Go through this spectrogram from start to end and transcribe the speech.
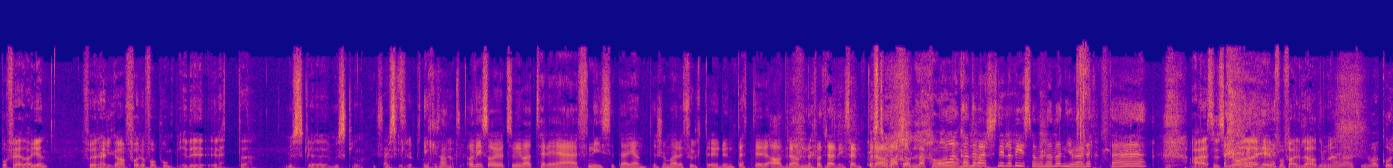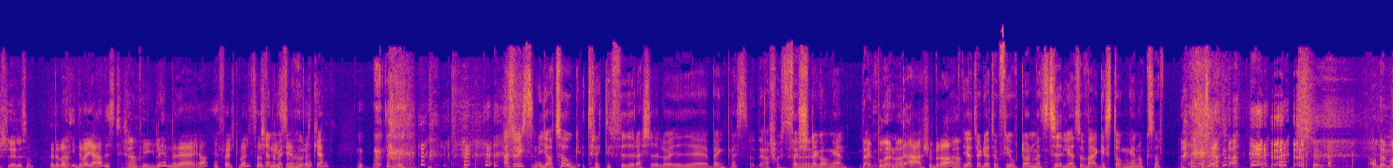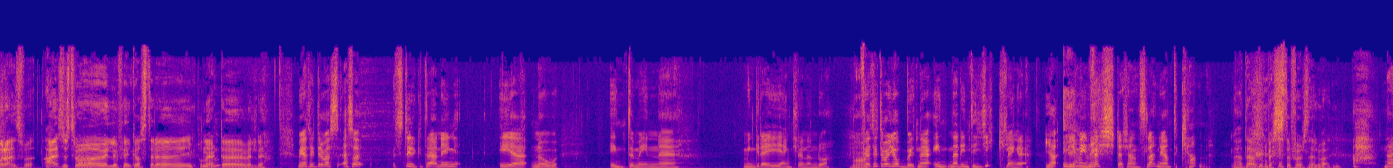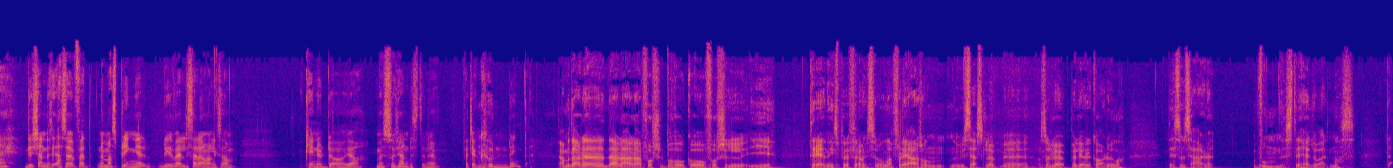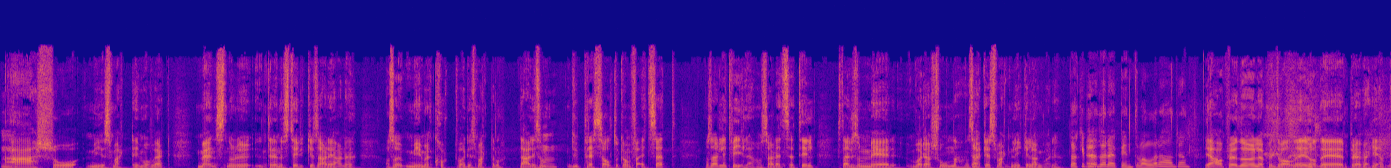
på fredagen før helga for å få pump i de rette muskle, musklene. Ikke sant? Og vi så jo ut som vi var tre fnisete jenter som bare fulgte rundt etter Adrian på Och treningssenteret. Og var sånn på Å, kan du være så snill å vise meg hvordan man gjør dette? Nei, jeg syns ikke det var helt forferdelig å ha det med. Jeg synes det var koselig, liksom. Det var, det var ja, det var kjempehyggelig, men det, ja, jeg følte meg litt Jag sånn kjenner meg som fnisejente. Hulken. alltså visst, jag tog 34 kilo i eh, bänkpress. Det er faktisk Første Första gången. Det er imponerende. Det er så bra. Ja. Jag trodde jag tog 14 men tydligen så väger stången också. Ja, det må regnes med. Nei, jeg syns dere var veldig flinke. ass. Dere imponerte veldig. Men jeg tyckte det var, altså, styrketräning er nog inte min, eh, min grej egentligen ändå. For För jag tyckte det var jobbigt när, jag när det inte gick längre. Ja, Det är min verste värsta känsla när jag inte kan. Nei, det er jo den beste følelsen i hele verden. Nei, det kjennes alltså för att Når man springer, det er veldig sjelden man liksom, Ok, nå dør jeg, Men så kjennes det nå. For jeg jag Mm. kunne ikke. Ja, men det er, det, det er der det er forskjell på folk, og forskjell i treningspreferanser. Da. For det er sånn, hvis jeg skal løpe, eh, altså løpe eller gjøre cardio, da, det syns jeg er det vondeste i hele verden. Ass. Det Mm. er så mye smerte involvert. Mens når du trener styrke, så er det gjerne altså, mye mer kortvarig smerte. Da. Det er liksom, Mm. Du presser alt du kan for ett sett, og så er det litt hvile. Og så er det et sett til. Så det er liksom mer variasjon, da. og så er ikke smerten like langvarig. Du har ikke prøvd å løpe intervaller da, Adrian? Jeg har prøvd å løpe intervaller, og det prøver jeg ikke igjen.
